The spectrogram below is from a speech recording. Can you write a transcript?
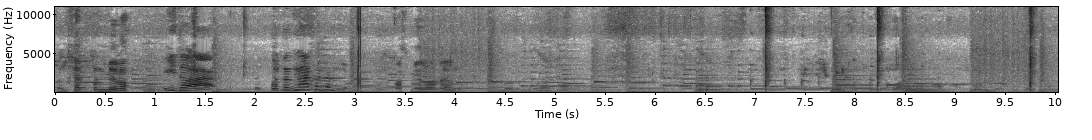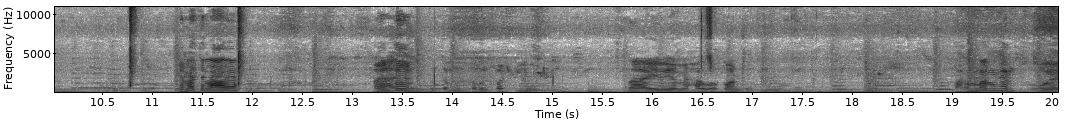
પંચાયત પણ મેલો? ઈ તો આ પતત નાખો તમે. બસ મેલો ને કેટલા કેટલા આવે? ત્રણ ત્રણ? તમને ખબર પડતી. બા એવી અમે હાવા છે રમવાનું છે ને? હોય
